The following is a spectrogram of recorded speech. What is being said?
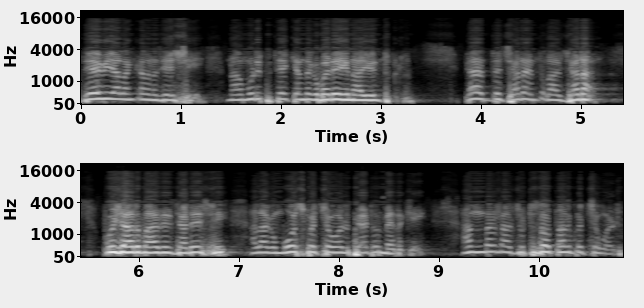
దేవి అలంకరణ చేసి నా ముడిపితే కిందకు పడే నా ఎంటుకలు పెద్ద జడ ఇంతలా జడ. పూజారి భార్యలు జడేసి అలాగ మోసుకొచ్చేవాళ్ళు పేటల మీదకి. అందరు నా జుట్టు చూడటానికి వచ్చేవాళ్ళు.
